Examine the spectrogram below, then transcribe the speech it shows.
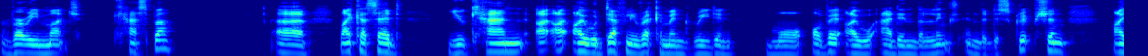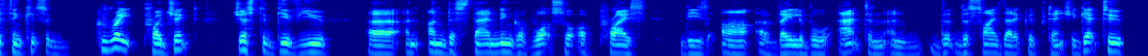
very much Casper. Uh, like I said, you can. I, I would definitely recommend reading more of it. I will add in the links in the description. I think it's a great project just to give you uh, an understanding of what sort of price these are available at and, and the, the size that it could potentially get to.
